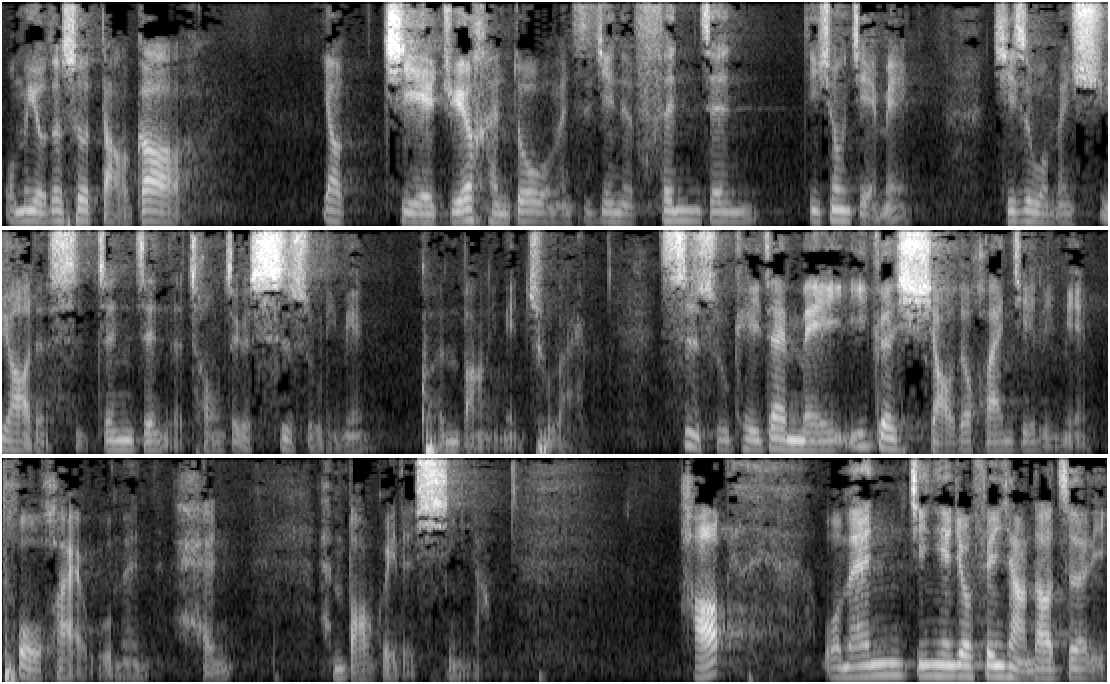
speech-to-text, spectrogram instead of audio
我们有的时候祷告，要解决很多我们之间的纷争，弟兄姐妹。其实我们需要的是真正的从这个世俗里面捆绑里面出来。世俗可以在每一个小的环节里面破坏我们很很宝贵的信仰。好，我们今天就分享到这里。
